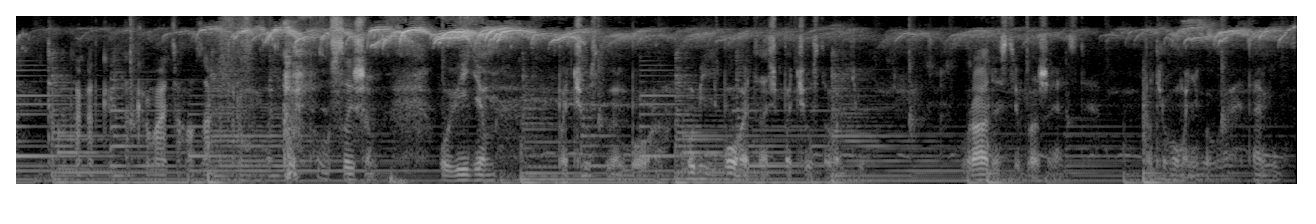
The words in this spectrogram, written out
И только так открываются глаза, которые мы услышим, увидим, почувствуем Бога. Увидеть Бога, это значит почувствовать Его в радости, в блаженстве. По-другому не бывает. Аминь.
